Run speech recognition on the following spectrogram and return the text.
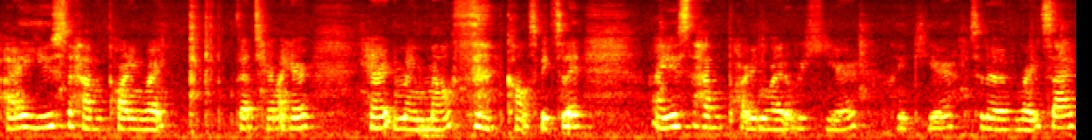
I used to have a parting right, that's hair, my hair, hair in my mouth, can't speak today. I used to have a parting right over here, like here, to the right side.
